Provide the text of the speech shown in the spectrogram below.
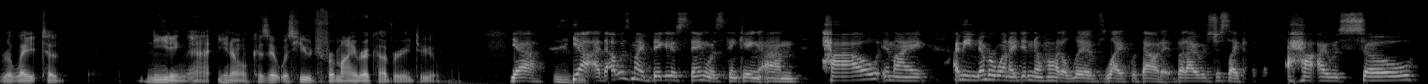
relate to needing that, you know, because it was huge for my recovery too. Yeah. Mhm. Yeah. That was my biggest thing was thinking, um, how am I? I mean, number one, I didn't know how to live life without it, but I was just like, how, I was so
